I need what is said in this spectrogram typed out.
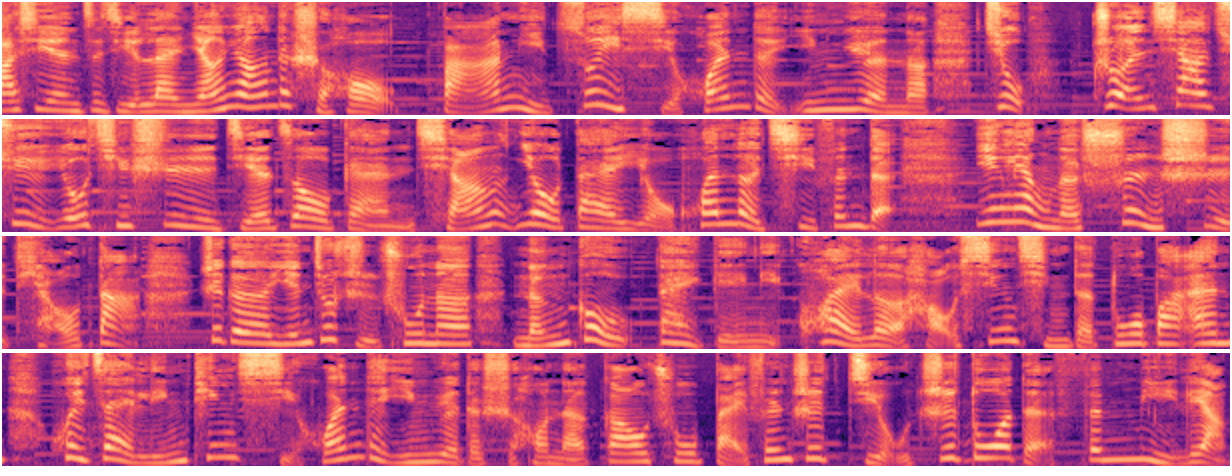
发现自己懒洋洋的时候，把你最喜欢的音乐呢，就。转下去，尤其是节奏感强又带有欢乐气氛的音量呢，顺势调大。这个研究指出呢，能够带给你快乐好心情的多巴胺，会在聆听喜欢的音乐的时候呢，高出百分之九之多的分泌量。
